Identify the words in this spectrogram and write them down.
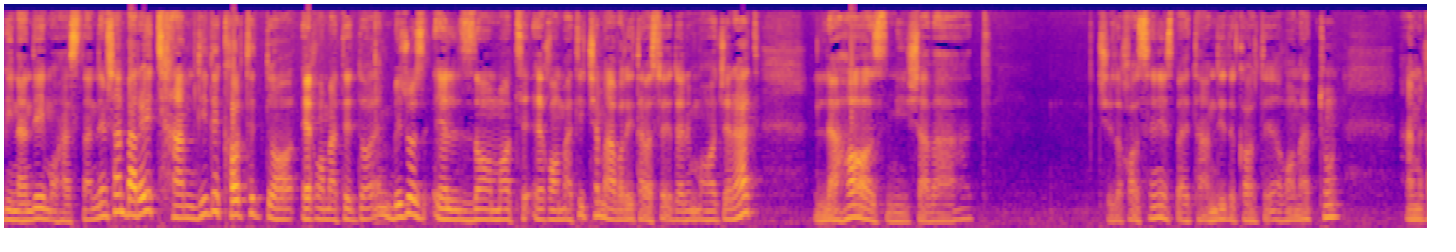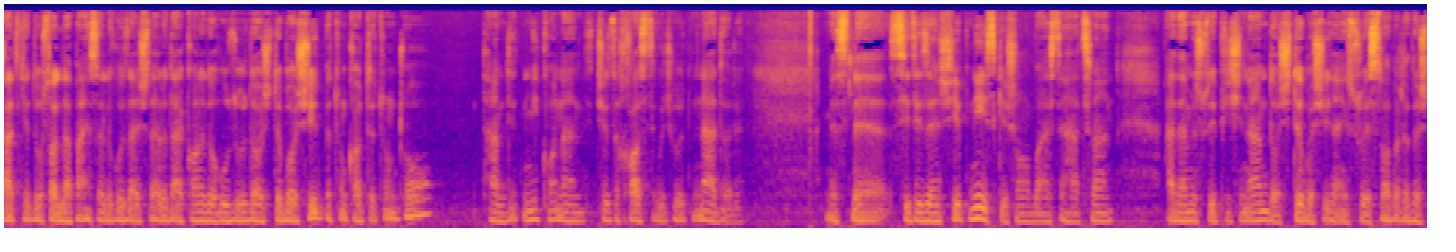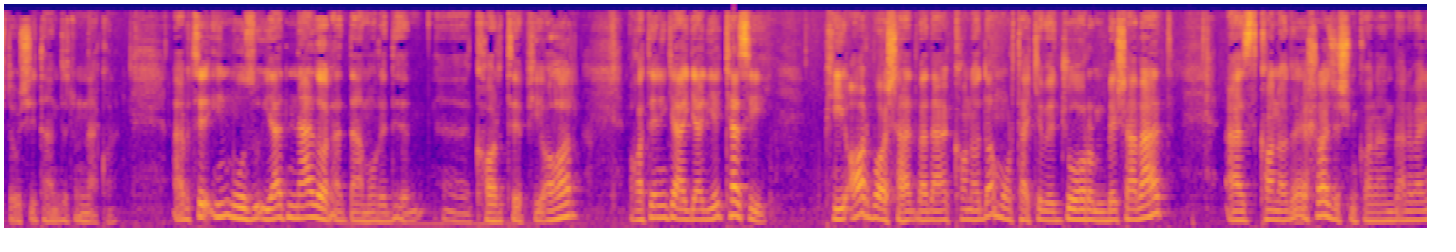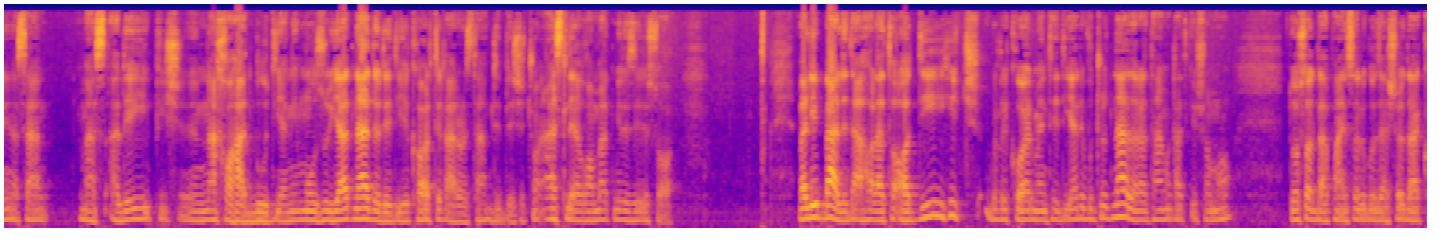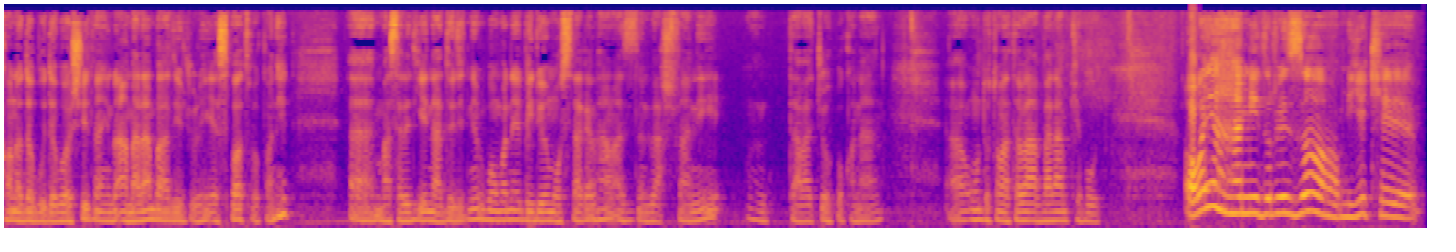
بیننده ما هستن. نمیشن برای تمدید کارت دا اقامت دائم بجز الزامات اقامتی چه مواردی توسط اداره مهاجرت؟ لحاظ می شود چیز خاصی نیست برای تمدید کارت اقامتتون. همینقدر که دو سال در پنج سال گذشته رو در کانادا حضور داشته باشید بهتون کارتتون رو تمدید می‌کنند چیز خاصی وجود نداره. مثل citizenship نیست که شما بایستی حتما عدم سوء پیشینه هم داشته باشید. یعنی سوء سابقه داشته باشید تمدیدتون نکنه. البته این موضوعیت ندارد در مورد کارت PR. به خاطر اینکه اگر یک کسی PR باشد و در کانادا مرتکب جرم بشود از کانادا اخراجش می‌کنن بنابراین اصلا مسئله پیش نخواهد بود. یعنی موضوعیت نداره دیگه کارتی قرار است تمدید بشه. چون اصل اقامت میره زیر سوال. ولی بله در حالت عادی هیچ requirement دیگری وجود ندارد. همینقدر که شما دو سال در پنج سال گذشته در کانادا بوده باشید و این رو عملا باید یه جوری اثبات بکنید. مسئله دیگه ندارید. به عنوان ویدیو مستقل هم از بخش فنی توجه بکنن. اون دو تا مطلب اولم که بود. آقای حمید رضا میگه که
